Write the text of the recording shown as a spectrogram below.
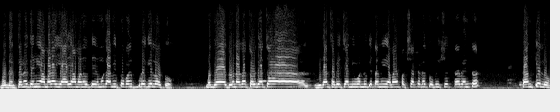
मग नंतरनं त्यांनी आम्हाला या या म्हणत होते. मग आम्ही तो पण पुढे गेलो होतो. मग दोन हजार चौदाच्या विधानसभेच्या निवडणुकीत आम्ही एम आय पक्षाकडनं तोफिक शेख साहेब यांचं काम केलं.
